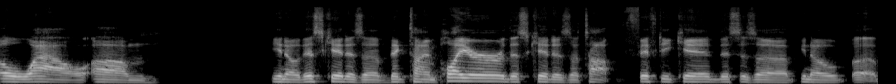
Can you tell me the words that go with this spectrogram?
Oh wow, um, you know, this kid is a big time player. This kid is a top 50 kid. This is a, you know, a,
